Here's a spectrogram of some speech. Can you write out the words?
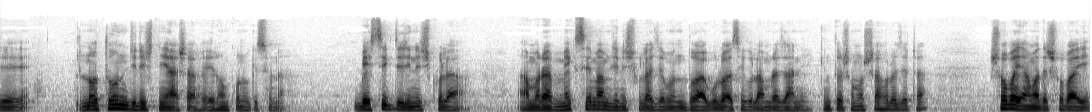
যে নতুন জিনিস নিয়ে আসা হয়, এরকম কোনো কিছু না। বেসিক যে জিনিসগুলা, আমরা ম্যাক্সিমাম জিনিসগুলা যেমন দোয়াগুলো আছে এগুলো আমরা জানি। কিন্তু সমস্যা হলো যেটা, সবাই, আমাদের সবাই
